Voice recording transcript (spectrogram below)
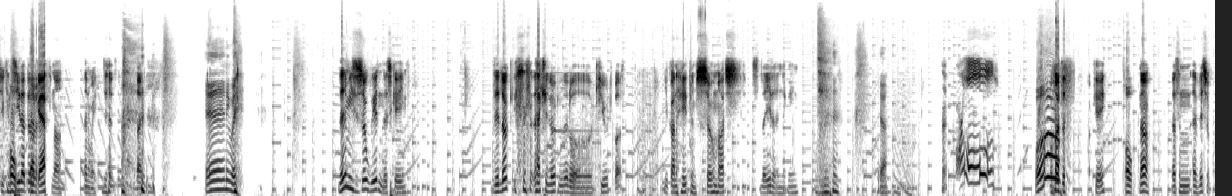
you can Oh, see that little it. gap now. Anyway, just anyway. The enemies are so weird in this game. They look they actually look a little cute, but you're gonna hate them so much later in the game. yeah. Whoa! What the f- Okay. Oh. No, that's an invisible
